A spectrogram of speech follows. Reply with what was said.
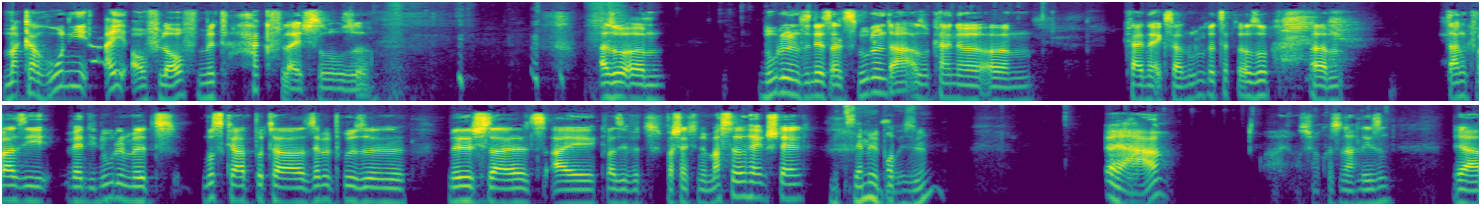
Macaroni-Eiauflauf mit Hackfleischsoße. Also, ähm, Nudeln sind jetzt als Nudeln da, also keine, ähm, keine extra Nudelrezepte oder so. Ähm, dann quasi werden die Nudeln mit Muskat, Butter, Semmelbrösel, Milch, Salz, Ei, quasi wird wahrscheinlich eine Masse hergestellt. Mit Semmelbröseln. Ja. Oh, ich muss mal kurz nachlesen. Ja,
